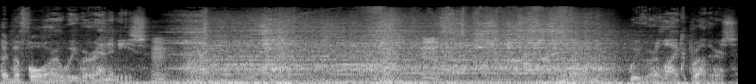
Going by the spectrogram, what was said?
But before, we were enemies. We like brothers.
